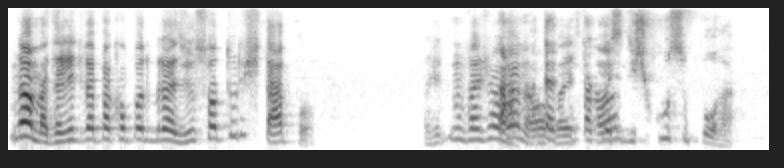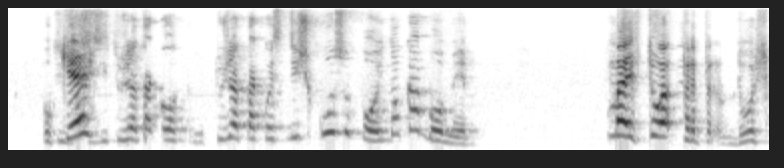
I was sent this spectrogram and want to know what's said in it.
Não, mas a gente vai para a Copa do Brasil só turistar, pô. A gente não vai jogar, ah, não. Até vai tu tá só... com esse discurso, porra. O quê? Tu, tu, já tá, tu já tá com esse discurso, pô, então acabou mesmo. Mas tu. Duas,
